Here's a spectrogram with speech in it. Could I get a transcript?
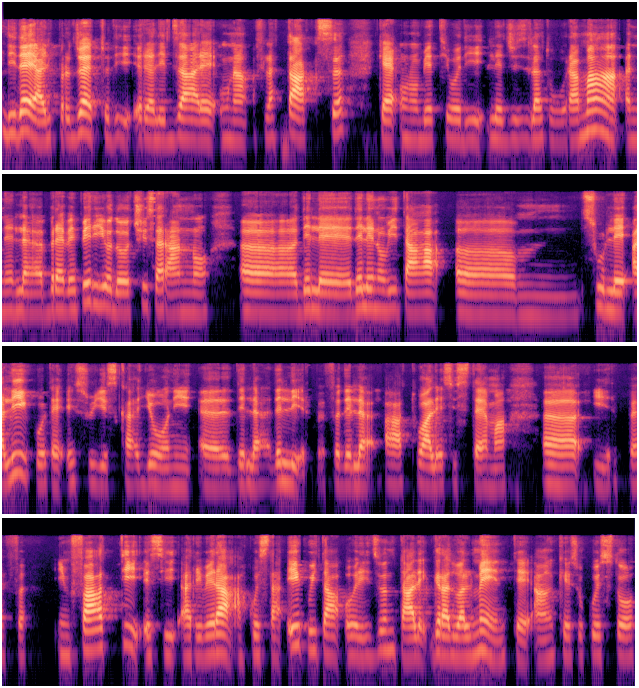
L'idea, il progetto di realizzare una flat tax, che è un obiettivo di legislatura, ma nel breve periodo ci saranno, uhm, delle delle novità, uhm, sulle aliquote e sugli scaglioni, ehm, del dell'IRPEF, dell'attuale sistema, uhm, IRPEF. Infatti, e si arriverà a questa equità orizzontale gradualmente, anche su questo,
